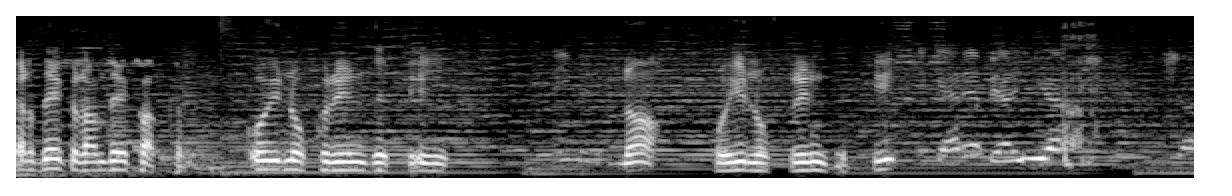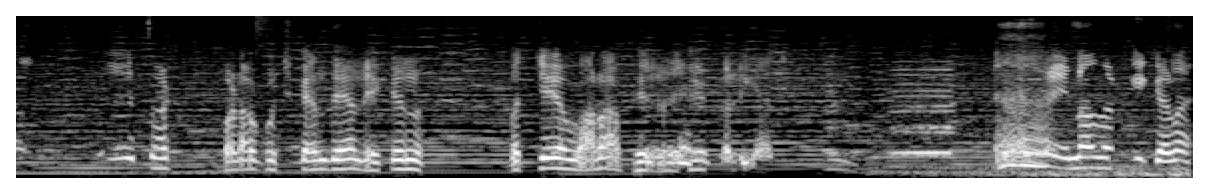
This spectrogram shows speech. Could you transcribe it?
ਕਰਦੇ ਕਰਾਂਦੇ ਕੱਖ। ਕੋਈ ਨੌਕਰੀ ਨਹੀਂ ਦਿੱਤੀ। ਨਾ ਕੋਈ ਨੌਕਰੀ ਨਹੀਂ ਦਿੱਤੀ। ਕਹਿ ਰਿਹਾ 42000 ਇਹ ਤਾਂ ਬੜਾ ਕੁਝ ਕਹਿੰਦੇ ਆ, ਲੇਕਿਨ ਬੱਚੇ ਅਵਾਰਾ ਫਿਰ ਰਹੇ ਆ ਗਲੀਆਂ 'ਚ। ਇਹਨਾਂ ਦਾ ਕੀ ਕਹਿਣਾ?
